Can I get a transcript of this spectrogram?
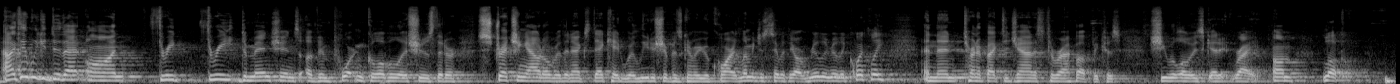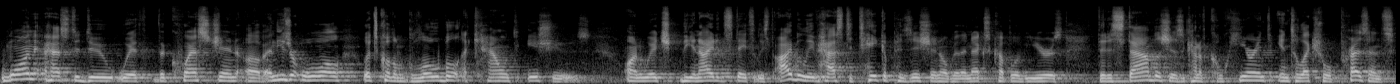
And I think we could do that on three, three dimensions of important global issues that are stretching out over the next decade where leadership is going to be required. Let me just say what they are really, really quickly, and then turn it back to Janice to wrap up because she will always get it right. Um, look, one has to do with the question of, and these are all, let's call them global account issues on which the United States, at least I believe, has to take a position over the next couple of years that establishes a kind of coherent intellectual presence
